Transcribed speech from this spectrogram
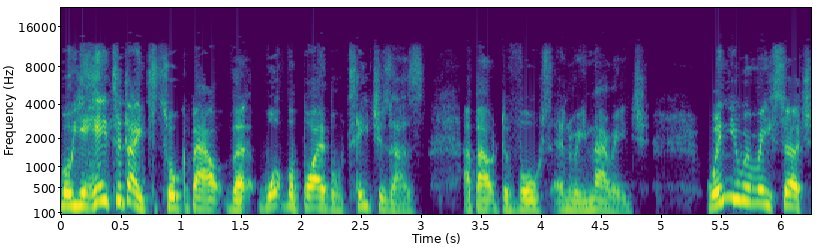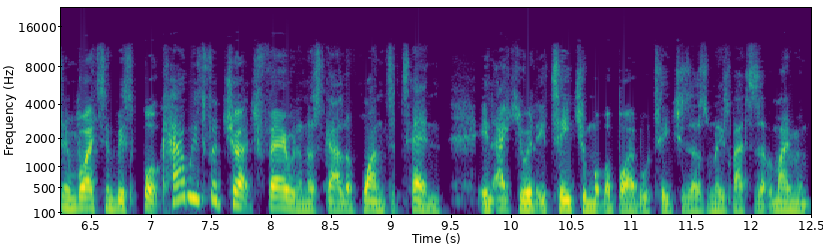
Well, you're here today to talk about that what the Bible teaches us about divorce and remarriage. When you were researching and writing this book, how is the church faring on a scale of one to ten in accurately teaching what the Bible teaches us on these matters at the moment?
